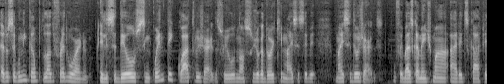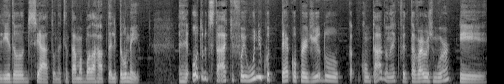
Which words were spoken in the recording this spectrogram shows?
era o segundo em campo do lado do Fred Warner. Ele cedeu 54 jardas. Foi o nosso jogador que mais recebeu, mais cedeu jardas. Então foi basicamente uma área de escape ali do, de Seattle, né? Tentar uma bola rápida ali pelo meio. É, outro destaque foi o único tackle perdido contado, né? Que foi do Tavares Moore, que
